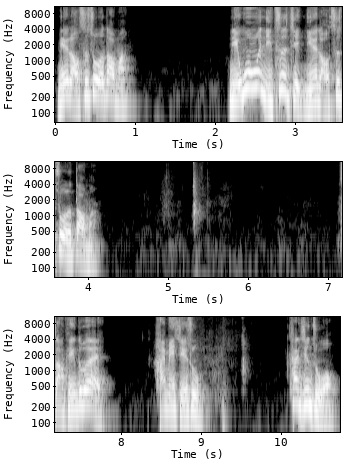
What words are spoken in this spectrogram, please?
你的老师做得到吗？你问问你自己，你的老师做得到吗？涨停对不对？还没结束，看清楚哦。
